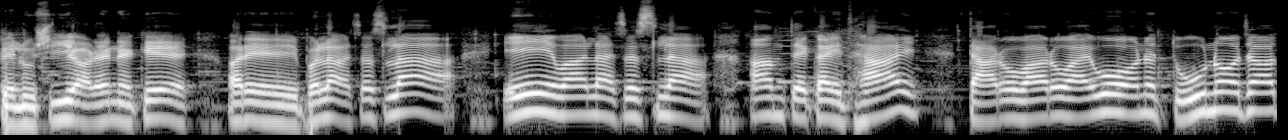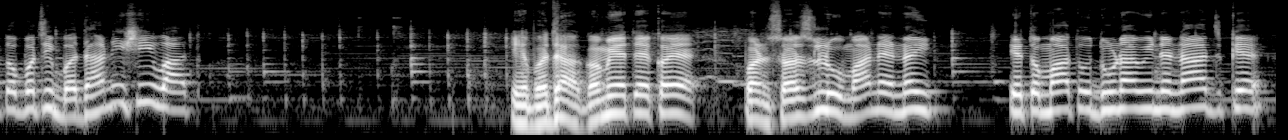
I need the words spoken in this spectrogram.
પેલું શિયાળ એને કે, અરે ભલા સસલા, એ વાલા સસલા, આમ તે કઈ થાય? તારો વારો આવ્યો અને તું ન જા તો પછી બધાની શી વાત? એ બધા ગમે તે કહે, પણ સસલું માને નહીં. એ તો માથું ધૂણાવીને ના જ કે.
